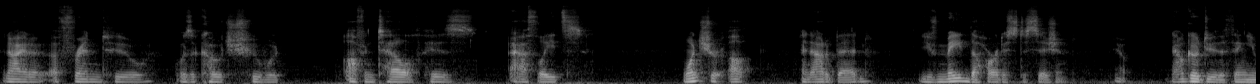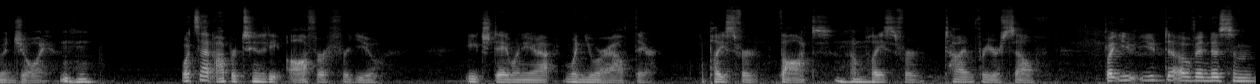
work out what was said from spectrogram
And I had a, a friend who was a coach who would often tell his athletes once you're up and out of bed, you've made the hardest decision. Yep. Now go do the thing you enjoy. Mm-hmm. What's that opportunity offer for you each day when you when you are out there? A place for thought, mm-hmm. a place for time for yourself. But you you dove into some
